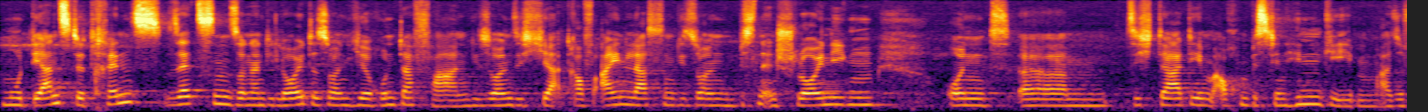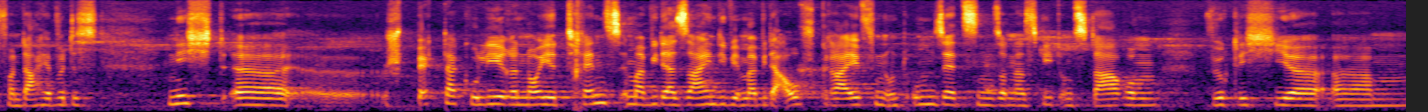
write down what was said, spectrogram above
modernste Trends setzen, sondern die Leute sollen hier runterfahren. Die sollen sich hier darauf einlassen, die sollen ein bisschen entschleunigen und ähm, sich da dem auch ein bisschen hingeben. Also von daher wird es nicht äh, spektakuläre neue Trends immer wieder sein, die wir immer wieder aufgreifen und umsetzen, sondern es geht uns darum, wirklich hier ähm,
